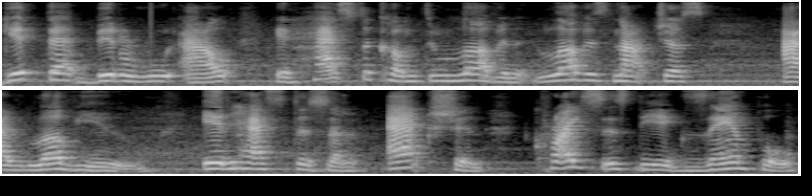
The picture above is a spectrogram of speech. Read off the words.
get that bitter root out, it has to come through love. And love is not just, I love you, it has to be an action. Christ is the example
